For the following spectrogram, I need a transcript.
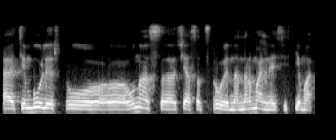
А тем более, что э, у нас сейчас отстроена нормальная система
